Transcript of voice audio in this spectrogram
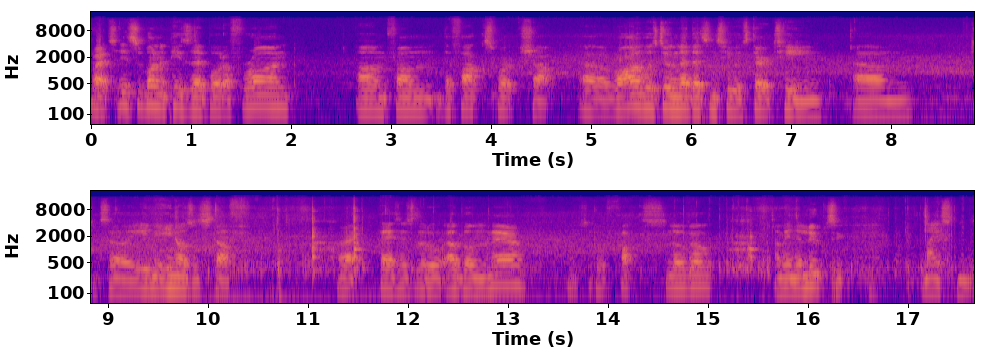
Right, so this is one of the pieces I bought off Ron um, from the Fox Workshop. Uh, Ron was doing leather since he was 13. Um, so he, he knows his stuff. Alright, there's his little album there. His little Fox logo. I mean, the loops are nice and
